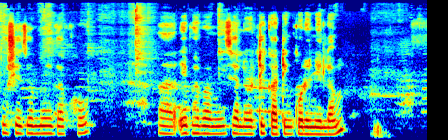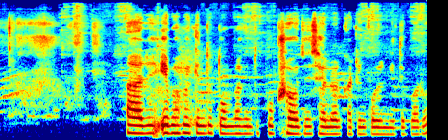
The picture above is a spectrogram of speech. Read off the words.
তো সেজন্যই দেখো এভাবে আমি স্যালোয়ারটি কাটিং করে নিলাম। আর এভাবে কিন্তু তোমরা কিন্তু খুব সহজে সালোয়ার কাটিং করে নিতে পারো,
